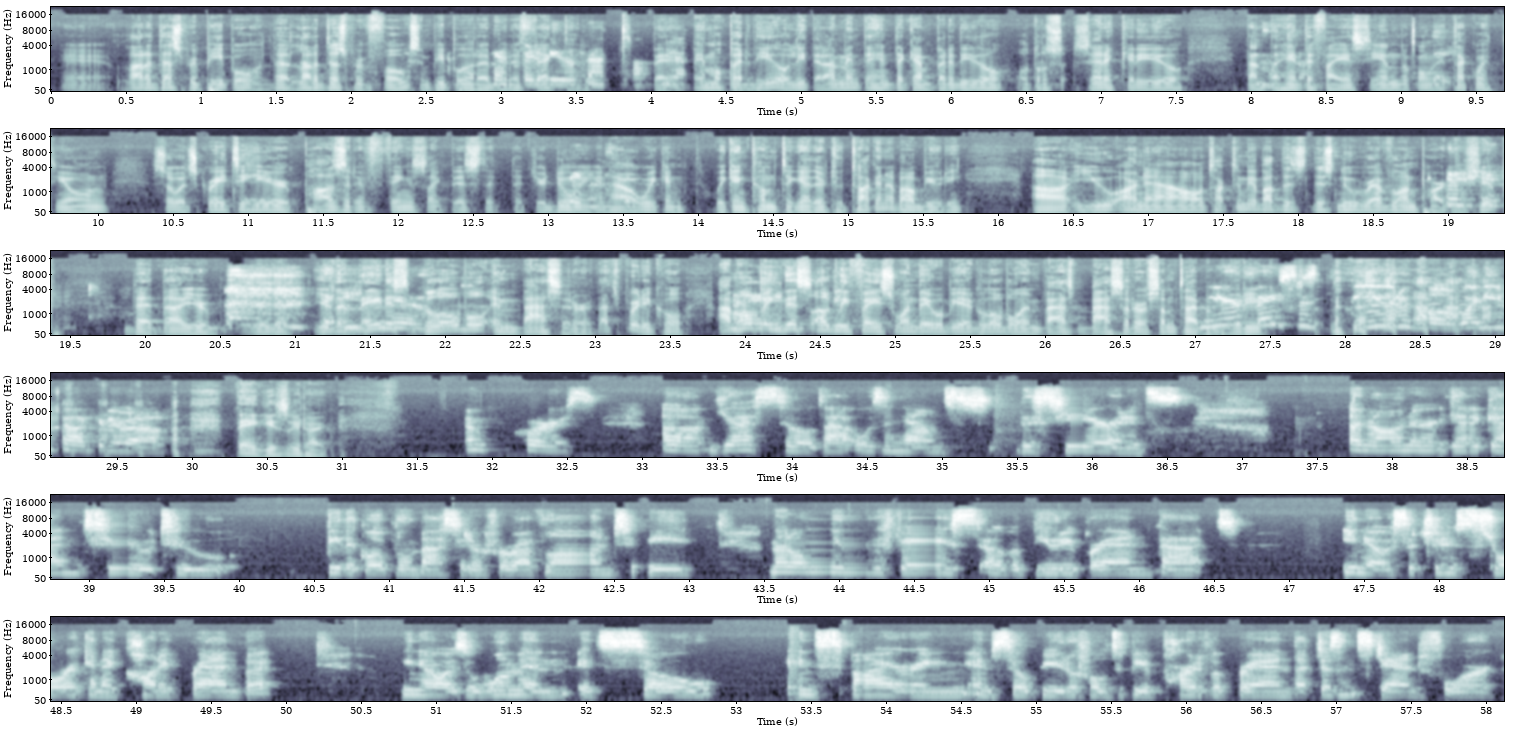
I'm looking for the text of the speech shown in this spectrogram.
Uh, a lot of desperate people, a lot of desperate folks and people that have been affected. yeah. Hemos perdido literalmente gente que han perdido otros seres queridos tanta gente falleciendo con esta cuestión. So it's great to hear positive things like this that, that you're doing and how we can we can come together to talking about beauty. Uh, you are now talk to me about this this new Revlon partnership. That uh, you're you're the you're the latest you. global ambassador. That's pretty cool. I'm hoping this ugly face one day will be a global ambassador of some type of beauty. Your face is beautiful. what are you talking about? Thank you, sweetheart. Of course. Um, yes, so that was announced this year, and it's an honor yet again to to be the global ambassador for Revlon, to be not only the face of a beauty brand that, you know, such a historic and iconic brand, but, you know, as a woman, it's so inspiring and so beautiful to be a part of a brand that doesn't stand for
